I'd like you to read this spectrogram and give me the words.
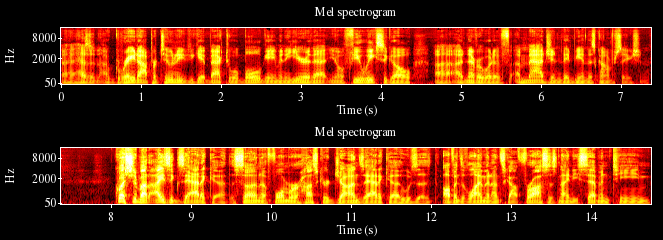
uh, has a, a, great opportunity to get back to a bowl game in a year that you know a few weeks ago uh, I never would have imagined they'd be in this conversation. Question about Isaac Zadika, the son of former Husker John Zadika, who was an offensive lineman on Scott Frost's 97 team.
